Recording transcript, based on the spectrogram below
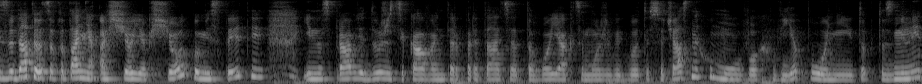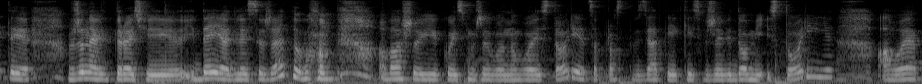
задати оце питання, а що, якщо помістити? І насправді дуже цікава інтерпретація того, як це може відбути в сучасних умовах в Японії. Тобто змінити вже навіть, до речі, ідея для сюжету вам вашої якоїсь, можливо, нової історії це просто взяти якісь вже відомі історії, але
